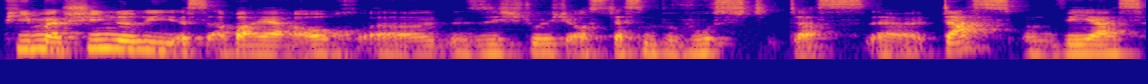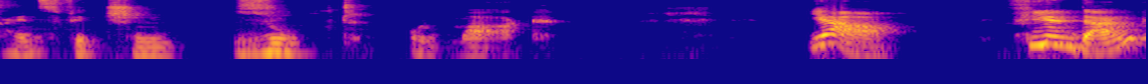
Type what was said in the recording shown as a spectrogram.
P-Machinery ist aber ja auch äh, sich durchaus dessen bewusst, dass äh, das und wer Science Fiction sucht und mag. Ja, vielen Dank.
